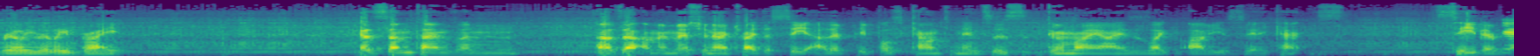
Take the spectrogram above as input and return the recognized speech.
really, really bright. Because sometimes when I was out on my mission, I tried to see other people's countenances through my eyes. It's like, obviously, I can't see their yeah.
